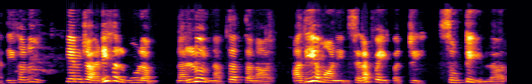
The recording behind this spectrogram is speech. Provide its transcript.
அதிகனும் என்ற அடிகள் மூலம் நல்லூர் நத்தத்தனார் அதியமானின் சிறப்பை பற்றி சுட்டியுள்ளார்.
